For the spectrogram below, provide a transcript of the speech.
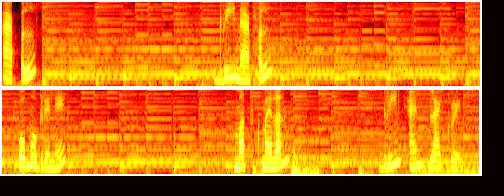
apple, green apple, pomegranate, musk melon, green and black grapes.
